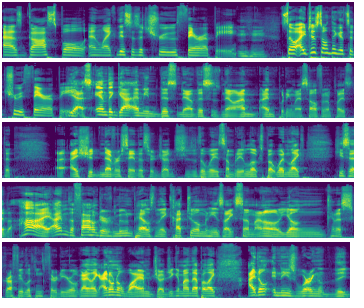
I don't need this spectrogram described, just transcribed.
as gospel and like this is a true therapy. Mhm. So I just don't think it's a true therapy. Yes, and the guy. I mean, this now. This is now. I'm I'm putting myself in a place that I, I should never say this or judge the way somebody looks, but when like he said, "Hi, I'm the founder of Moon Pals," and they cut to him, and he's like some I don't know young kind of scruffy looking thirty year old guy. Like I don't know why I'm judging him on that, but like I don't, and he's wearing the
